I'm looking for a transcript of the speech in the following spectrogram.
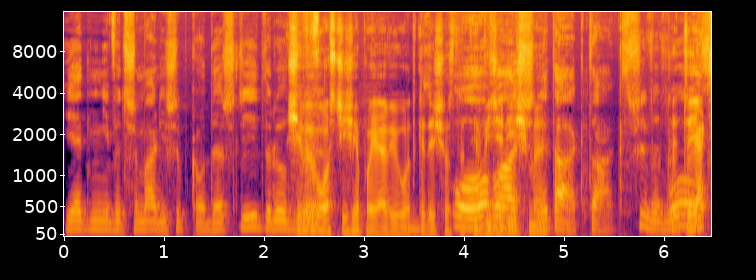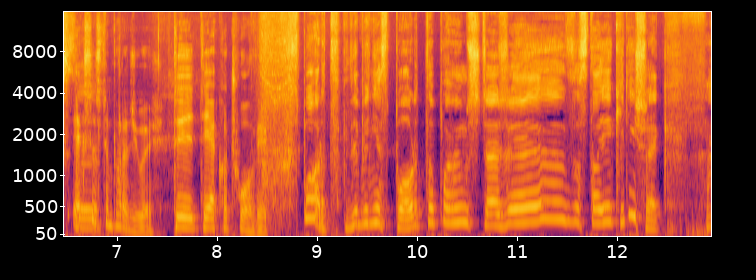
Jedni wytrzymali, szybko odeszli, drudzy... Siwy włos ci się pojawił, od kiedy się ostatnio O, widzieliśmy. właśnie, tak, tak. Siwy włos. to jak, jak sobie z tym poradziłeś? Ty, ty jako człowiek. Sport. Gdyby nie sport, to powiem szczerze, zostaje kieliszek. E,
